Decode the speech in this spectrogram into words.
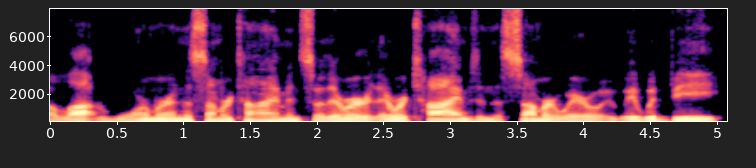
a lot warmer in the summertime, and so there were there were times in the summer where it, it would be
